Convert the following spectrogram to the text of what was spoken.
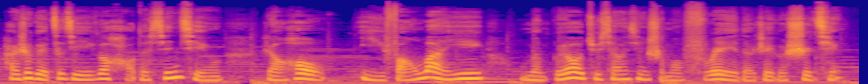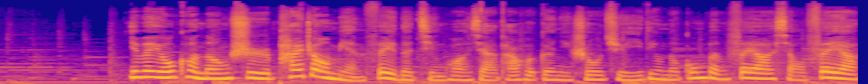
还是给自己一个好的心情，然后以防万一，我们不要去相信什么 free 的这个事情。因为有可能是拍照免费的情况下，他会跟你收取一定的工本费啊、小费啊。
